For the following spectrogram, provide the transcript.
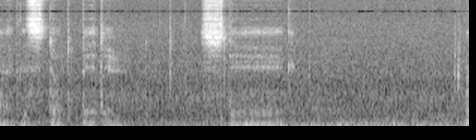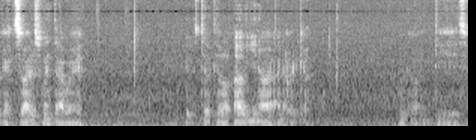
I like this stoat better. Stick. Okay, so I just went that way. It still kill. Oh, you know what? I know where to go. We're going this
